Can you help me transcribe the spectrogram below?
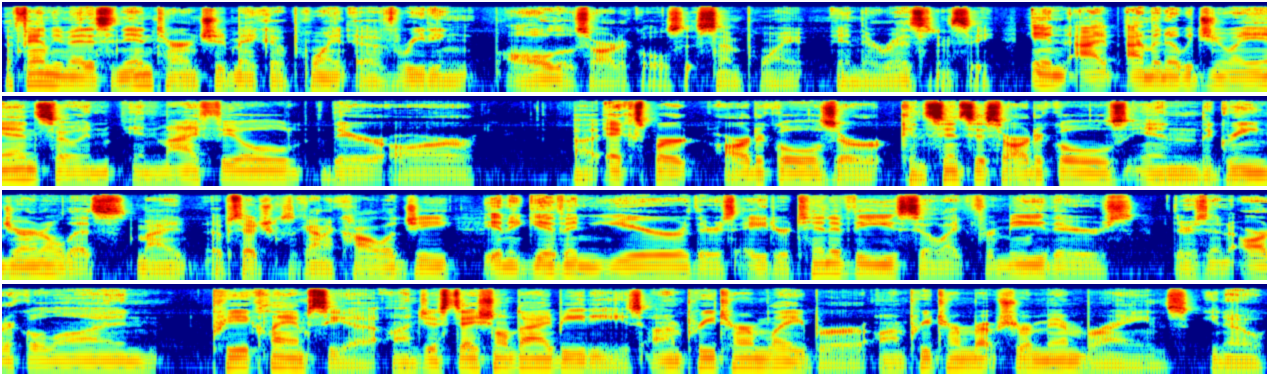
a family medicine intern should make a point of reading all those articles at some point in their residency. In I, am an OBGYN, so in, in my field, there are uh, expert articles or consensus articles in the Green Journal. That's my obstetrics and gynecology. In a given year, there's eight or ten of these. So, like for me, there's there's an article on preeclampsia, on gestational diabetes, on preterm labor, on preterm rupture membranes. You know,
